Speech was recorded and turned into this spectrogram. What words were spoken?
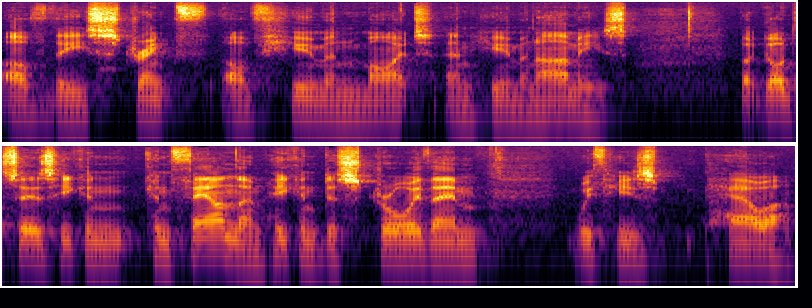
of the strength of human might and human armies. But God says He can confound them, He can destroy them with His power.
